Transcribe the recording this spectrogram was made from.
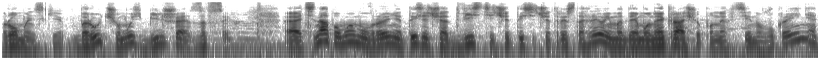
Романські беруть чомусь більше за всіх. Е, Ціна, по-моєму, в районі 1200 чи 1300 гривень. Ми даємо найкращу по них ціну в Україні.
